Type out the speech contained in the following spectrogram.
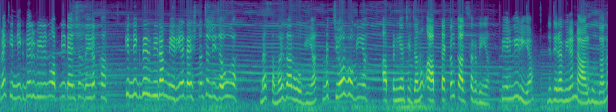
ਮੈਂ ਕਿੰਨੀ ਕੁ ਦੇਰ ਵੀਰੇ ਨੂੰ ਆਪਣੀ ਟੈਨਸ਼ਨ ਦੇਈ ਰੱਖਾਂ? ਕਿੰਨੀ ਕੁ ਦੇਰ ਵੀਰਾ ਮੇਰੀਆਂ ਟੈਨਸ਼ਨਾਂ ਚੱਲੀ ਜਾਊਗਾ? ਮੈਂ ਸਮਝਦਾਰ ਹੋ ਗਈ ਆ ਮੈਚੁਰ ਹੋ ਗਈ ਆ ਆਪਣੀਆਂ ਚੀਜ਼ਾਂ ਨੂੰ ਆਪ ਟੈਕਲ ਕਰ ਸਕਦੀ ਆ ਫੇਰ ਵੀ ਰੀਆ ਜੇ ਤੇਰਾ ਵੀਰਾ ਨਾਲ ਹੁੰਦਾ ਨਾ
